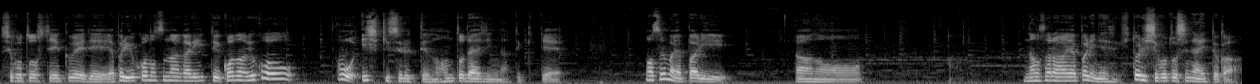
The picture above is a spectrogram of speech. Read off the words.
ー、仕事をしていく上で、やっぱり横のつながりっていう、この横を意識するっていうのは本当大事になってきて、まあ、それもやっぱり、あの、なおさらやっぱりね、一人仕事しないとか、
